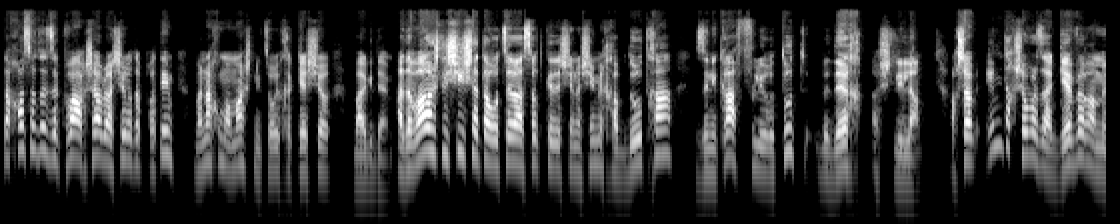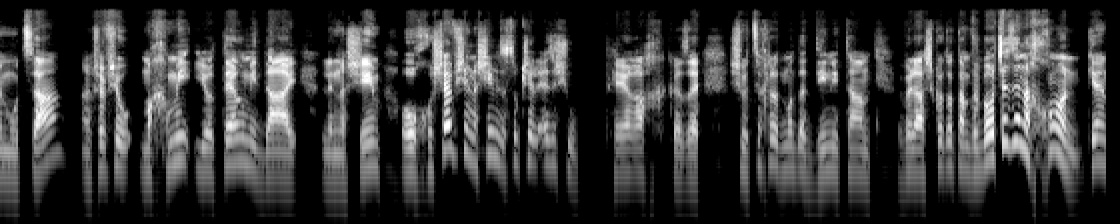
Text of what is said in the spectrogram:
אתה יכול לעשות את זה כבר עכשיו, להשאיר את הפרטים, ואנחנו ממש ניצור איתך קשר בהקדם. הדבר השלישי שאתה רוצה לעשות כדי שנשים יכבדו אותך, זה נקרא פלירטוט בדרך השלילה. עכשיו, אם תחשוב על זה, הגבר הממוצע, אני חושב שהוא מחמיא יותר מדי לנשים, או הוא חושב שנשים זה סוג של איזשהו פרח כזה, שהוא צריך להיות מאוד עדין איתם ולהשקות אותם, ובעוד שזה נכון, כן,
